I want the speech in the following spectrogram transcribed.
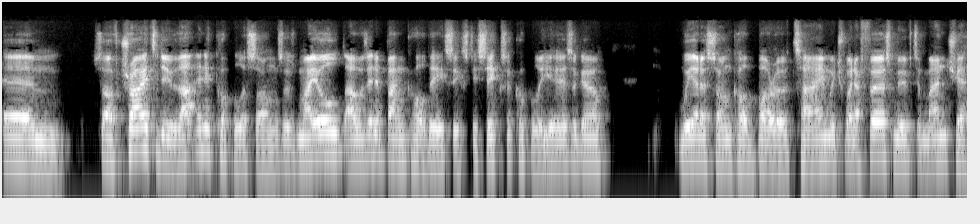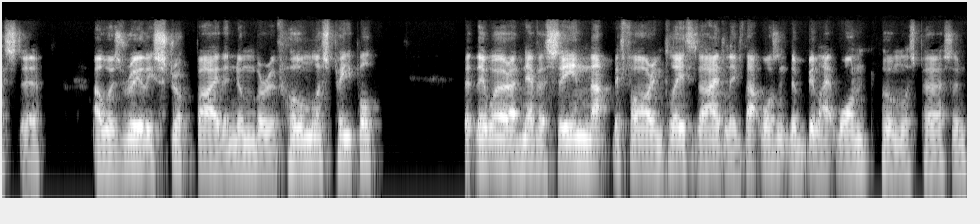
Um, so I've tried to do that in a couple of songs. It was my old, I was in a band called A66 a couple of years ago. We had a song called Borrowed Time, which when I first moved to Manchester, I was really struck by the number of homeless people that there were. I'd never seen that before in places I'd lived. That wasn't, there'd be like one homeless person.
